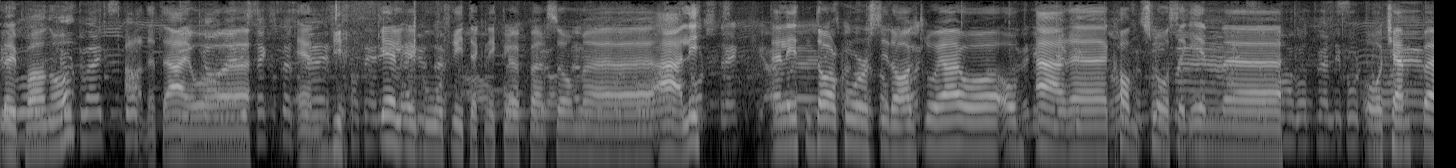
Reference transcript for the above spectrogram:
løypa nå. Ja, dette er jo en virkelig god friteknikkløper som er litt en liten dark horse i dag, tror jeg, og, og er, eh, kan slå seg inn uh, og kjempe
